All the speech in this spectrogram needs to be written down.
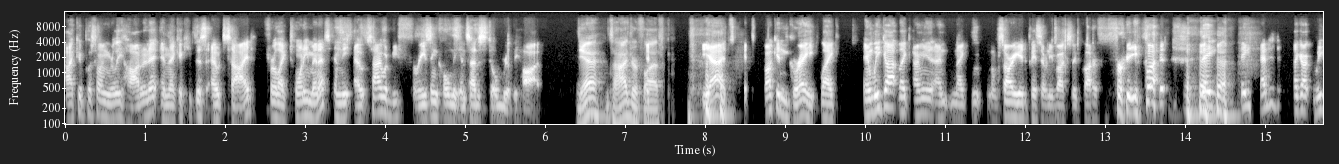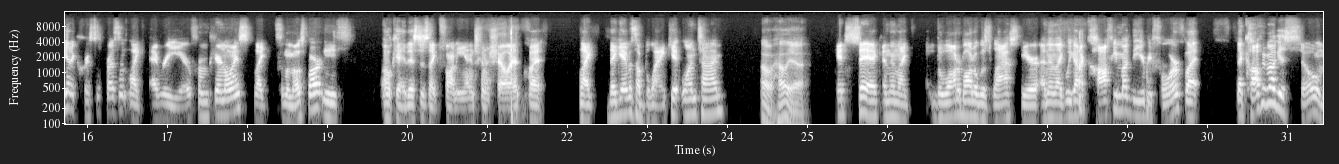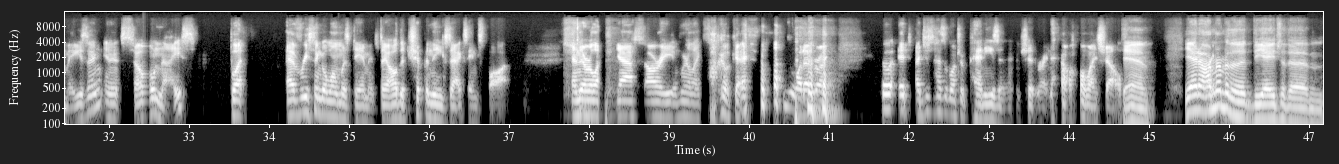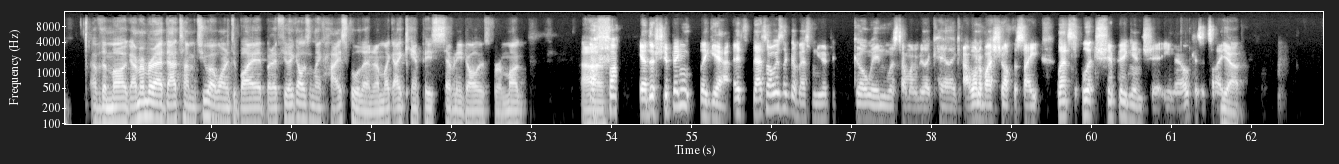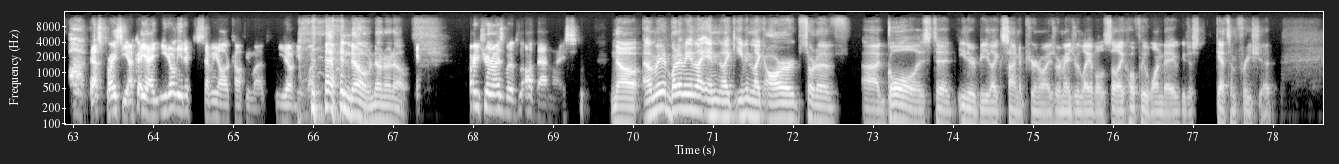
I could put something really hot in it and I could keep this outside for like 20 minutes and the outside would be freezing cold. and The inside is still really hot. Yeah, it's a hydro flask. Yeah, it's it's fucking great. Like, and we got like, I mean, and like, I'm sorry you had to pay 70 bucks. We got it for free, but they they tended to, like we get a Christmas present like every year from Pure Noise, like for the most part. And okay, this is like funny. I'm just gonna show it, but like they gave us a blanket one time. oh hell yeah. it's sick. And then like the water bottle was last year, and then like we got a coffee mug the year before. But the coffee mug is so amazing and it's so nice, but every single one was damaged. They all had the chip in the exact same spot, and they were like, "Yeah, sorry," and we were like, "Fuck, okay, whatever." so it, it just has a bunch of pennies in it and shit right now on my shelf. Damn. Yeah, no, I remember the the age of the um, of the mug. I remember at that time too, I wanted to buy it, but I feel like I was in like high school then. And I'm like, I can't pay seventy dollars for a mug. Uh, Uh, fuck yeah, the shipping, like yeah, it's that's always like the best when you have to go in with someone and be like, "Hey, like I want to buy shit off the site. Let's split shipping and shit," you know, because it's like, yeah. Fuck, that's pricey. Okay, yeah, you don't need a seventy dollar coffee mug. You don't need one. no, no, no, no. Sorry, pure nice, but it's not that nice. No, I mean, but I mean, like, and like, even like our sort of uh, goal is to either be like signed to Pure Noise or major labels. So, like, hopefully one day we could just get some free shit.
